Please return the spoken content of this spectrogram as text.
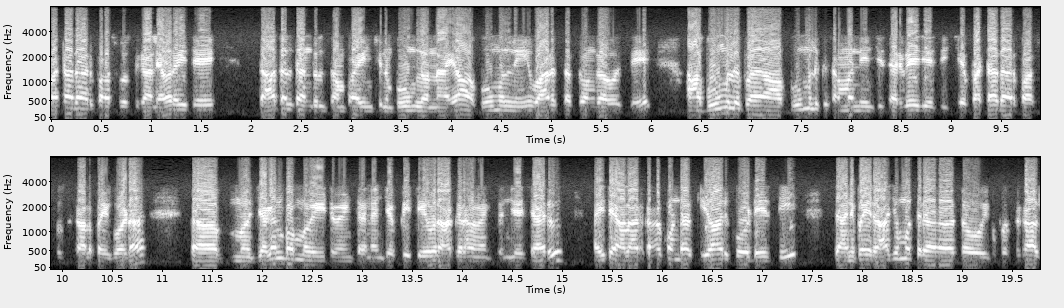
పట్టాదారు పాస్ పుస్తకాలు ఎవరైతే తాతల తండ్రులు సంపాదించిన భూములు ఉన్నాయో ఆ భూముల్ని వారసత్వంగా వస్తే ఆ భూముల ఆ భూములకు సంబంధించి సర్వే చేసి ఇచ్చే పట్టాదారు పాస్ పుస్తకాలపై కూడా జగన్ బొమ్మ వేయటం ఏంటని చెప్పి తీవ్ర ఆగ్రహం వ్యక్తం చేశారు. అయితే అలా కాకుండా క్యూఆర్ కోడ్ వేసి దానిపై రాజముద్రతో ఈ పుస్తకాలు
